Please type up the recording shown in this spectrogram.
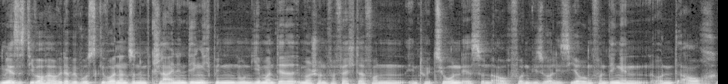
mir ist es die Woche auch wieder bewusst geworden an so einem kleinen Ding. Ich bin nun jemand, der immer schon Verfechter von Intuition ist und auch von Visualisierung von Dingen und auch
